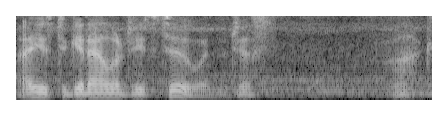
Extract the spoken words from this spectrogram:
I used to get allergies too, and just. Fuck.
